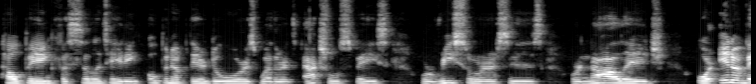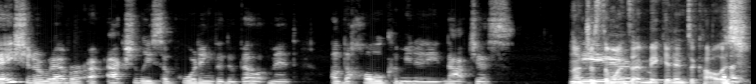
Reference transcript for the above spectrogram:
helping, facilitating, open up their doors, whether it's actual space or resources or knowledge or innovation or whatever, are actually supporting the development of the whole community, not just not their, just the ones that make it into college.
